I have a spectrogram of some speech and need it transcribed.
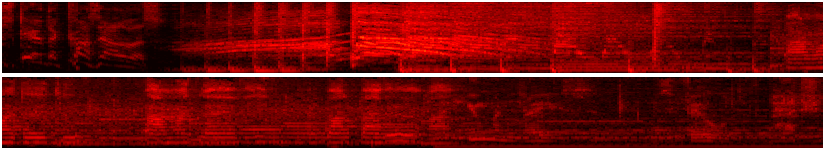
scared the cuss out of us. Parle-moi de tout, parle-moi de la vie, ne parle pas de. The human race is filled with passion.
